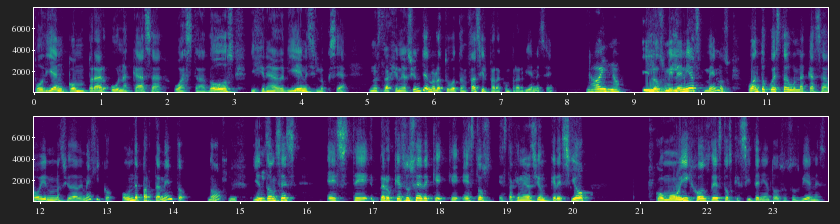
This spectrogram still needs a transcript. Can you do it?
podían comprar una casa o hasta dos y generar bienes y lo que sea. Nuestra generación ya no la tuvo tan fácil para comprar bienes, ¿eh? Ay, no. Y los millennials menos. ¿Cuánto cuesta una casa hoy en una ciudad de México? O un departamento, ¿no? y entonces, este, pero ¿qué sucede? Que, que, estos, esta generación creció como hijos de estos que sí tenían todos esos bienes,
